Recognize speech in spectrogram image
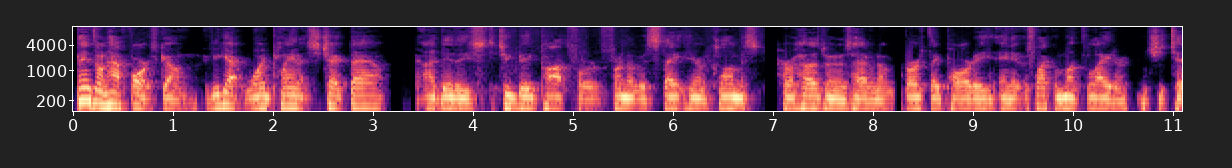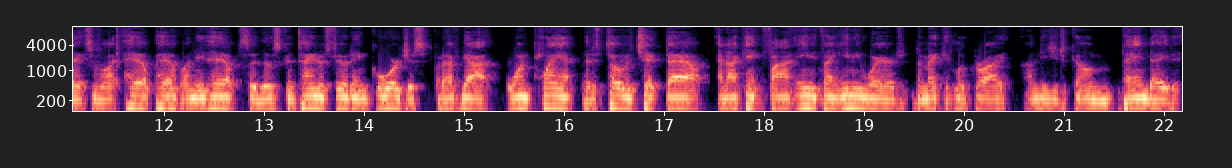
Depends on how far it's gone. If you got one plant that's checked out, I did these two big pots for front of a state here in Columbus. Her husband was having a birthday party and it was like a month later. And she texted me like, help, help, I need help. So those containers filled in gorgeous, but I've got one plant that is totally checked out and I can't find anything anywhere to make it look right. I need you to come band-aid it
